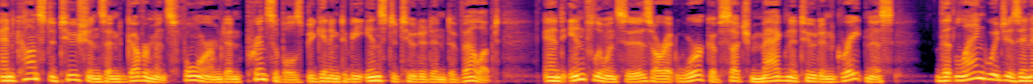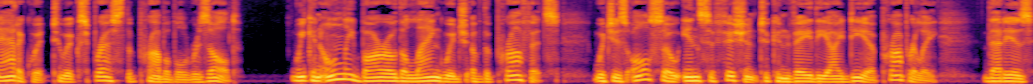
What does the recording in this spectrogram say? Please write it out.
and constitutions and governments formed and principles beginning to be instituted and developed and influences are at work of such magnitude and greatness that language is inadequate to express the probable result. We can only borrow the language of the prophets, which is also insufficient to convey the idea properly. That is,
